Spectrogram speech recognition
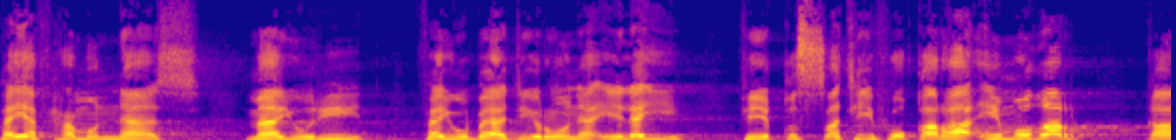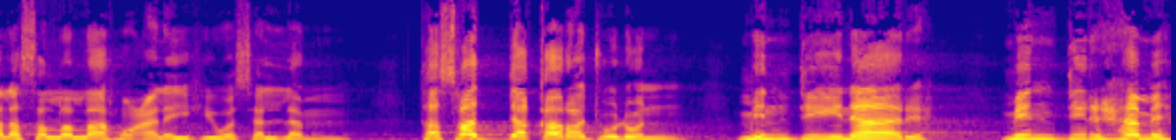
فيفهم الناس ما يريد فيبادرون إليه في قصة فقراء مضر قال صلى الله عليه وسلم تصدق رجل من ديناره من درهمه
